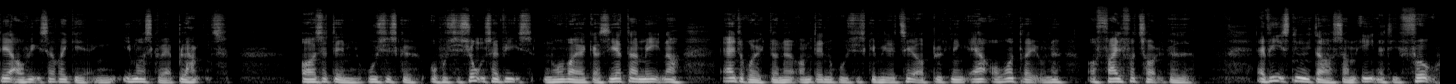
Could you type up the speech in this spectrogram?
Det afviser regeringen i Moskva blankt. Også den russiske oppositionsavis Novaya Gazeta mener, at rygterne om den russiske militæropbygning er overdrevne og fejlfortolkede. Avisen, der som en af de få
